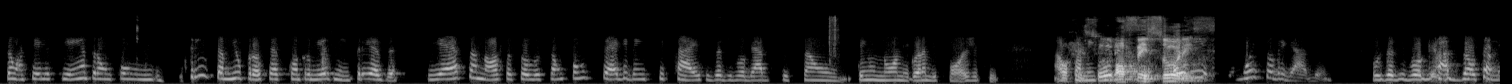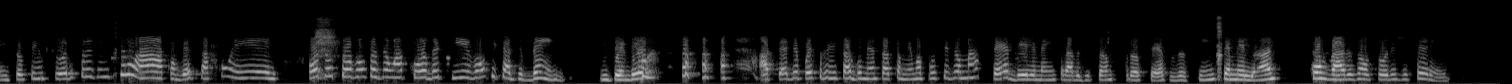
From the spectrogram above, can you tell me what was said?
São aqueles que entram com 30 mil processos contra a mesma empresa. E essa nossa solução consegue identificar esses advogados que são. Tem um nome, agora me foge aqui. Ofensores. Ofensores. Muito obrigada os advogados altamente ofensores para a gente ir lá, conversar com ele. Ô, doutor, vamos fazer um acordo aqui, vamos ficar de bem? Entendeu? Até depois para a gente argumentar também uma possível má-fé dele na entrada de tantos processos assim, semelhantes, com vários autores diferentes.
